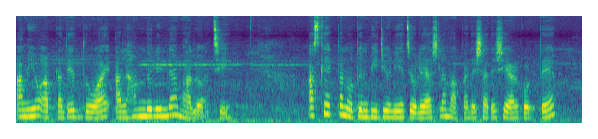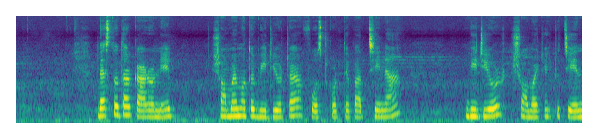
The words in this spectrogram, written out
আমিও আপনাদের দোয়ায় আলহামদুলিল্লাহ ভালো আছি। আজকে একটা নতুন ভিডিও নিয়ে চলে আসলাম আপনাদের সাথে শেয়ার করতে। ব্যস্ততার কারণে সময় মতো ভিডিওটা পোস্ট করতে পারছি না। ভিডিওর সময়টা একটু চেঞ্জ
